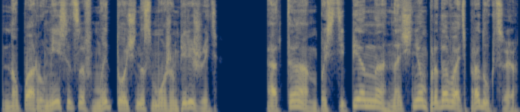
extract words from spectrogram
но пару месяцев мы точно сможем пережить. А там постепенно начнем продавать продукцию.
